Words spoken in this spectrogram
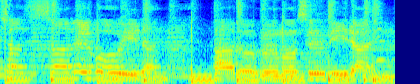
첫 선을 보이던 바로 그 모습이란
